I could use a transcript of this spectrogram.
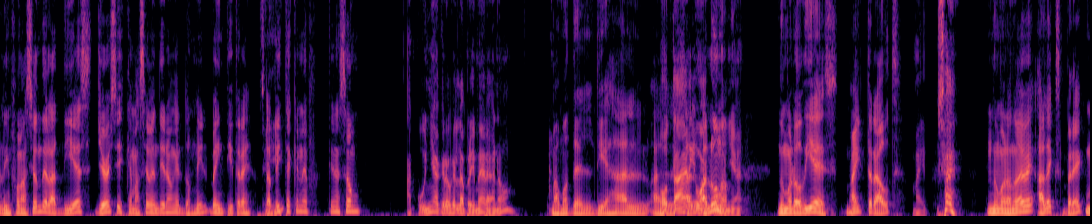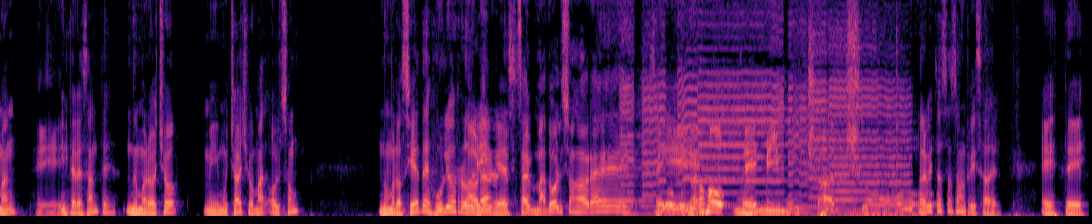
la, información de las 10 jerseys que más se vendieron en el 2023. ¿Las viste quiénes, quiénes son? Acuña creo que es la primera, ¿no? Vamos del 10 al, al, Otani o Acuña. Número 10, Mike Trout. Mike. Número 9, Alex Breckman. Interesante. Número 8, mi muchacho Matt Olson. Número 7, Julio Rodríguez. ¿sabes? Matt Olson ahora es. Sí. Mi muchacho. ¿No has visto esa sonrisa de él? Este.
